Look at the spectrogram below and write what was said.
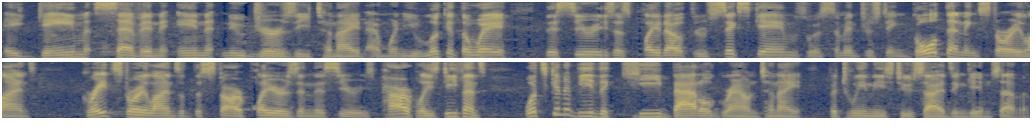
a game seven in New Jersey tonight. And when you look at the way this series has played out through six games with some interesting goaltending storylines, great storylines with the star players in this series, power plays, defense. What's going to be the key battleground tonight between these two sides in game seven?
